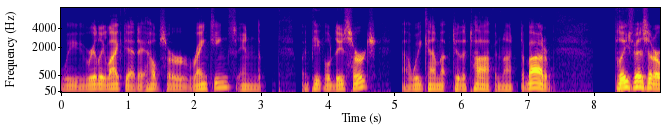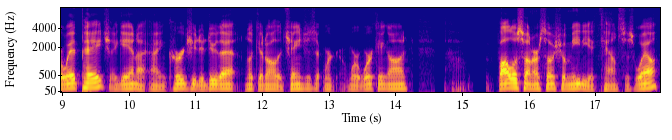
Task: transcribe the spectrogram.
we really like that. It helps our rankings, and when people do search, uh, we come up to the top and not the bottom. Please visit our webpage. Again, I, I, encourage you to do that. Look at all the changes that we're, we're working on. Uh, follow us on our social media accounts as well.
